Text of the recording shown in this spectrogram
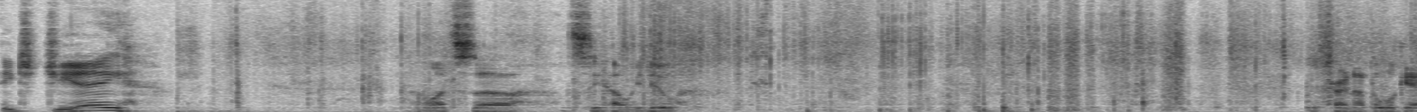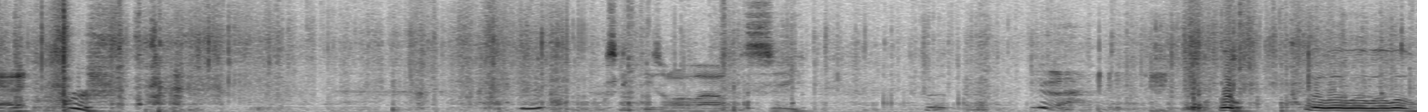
HGA. Let's uh, let's see how we do. Try not to look at it. Let's get these all out. Let's see. Whoa, whoa, whoa, whoa, whoa, whoa.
